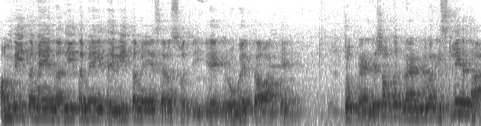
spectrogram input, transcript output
अंबित में नदीत में देवीत में सरस्वती ये ऋग्वेद का वाक्य है। जो grandest of the grand river इसलिए था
